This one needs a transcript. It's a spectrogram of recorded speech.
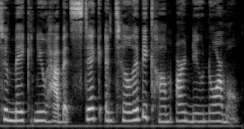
to make new habits stick until they become our new normal.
